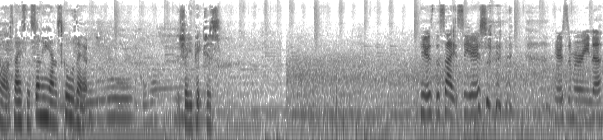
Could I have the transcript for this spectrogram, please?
Well, it's nice and sunny and school's out. I'll show you pictures. Here's the sightseers. Here's the marina.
